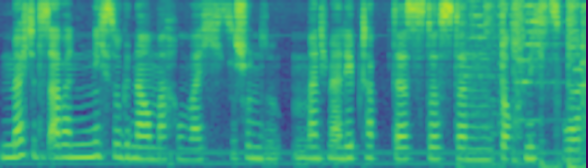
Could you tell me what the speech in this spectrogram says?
möchte das aber nicht so genau machen, weil ich so schon so manchmal erlebt habe, dass das dann doch nichts wurde.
